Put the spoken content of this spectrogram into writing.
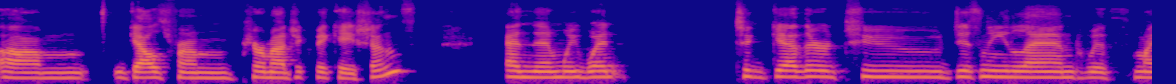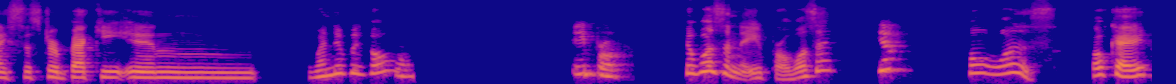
um gals from Pure Magic Vacations. And then we went together to Disneyland with my sister Becky in when did we go? April. It wasn't April, was it? Yep. Oh, it was. Okay.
